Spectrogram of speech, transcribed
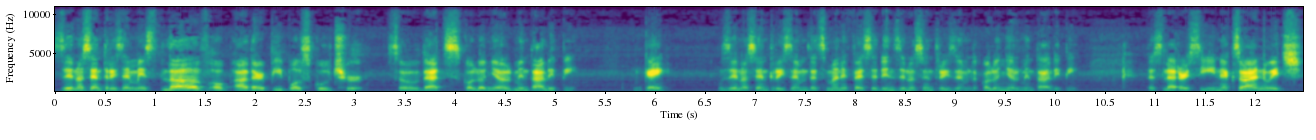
Xenocentrism is love of other people's culture. So that's colonial mentality. Okay? Xenocentrism that's manifested in xenocentrism, the colonial mentality. That's letter C. Next one, which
